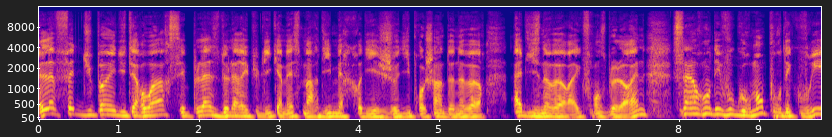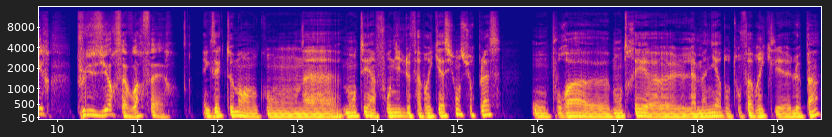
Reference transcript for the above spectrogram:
La fête du pain et du terroir, c'est place de la République à Metz, mardi, mercredi et jeudi prochain de 9h à 19h avec France Bleu Lorraine. C'est un rendez-vous gourmand pour découvrir plusieurs savoir-faire. Exactement. Donc on a monté un fournil de fabrication sur place on pourra euh, montrer euh, la manière dont on fabrique le pain.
